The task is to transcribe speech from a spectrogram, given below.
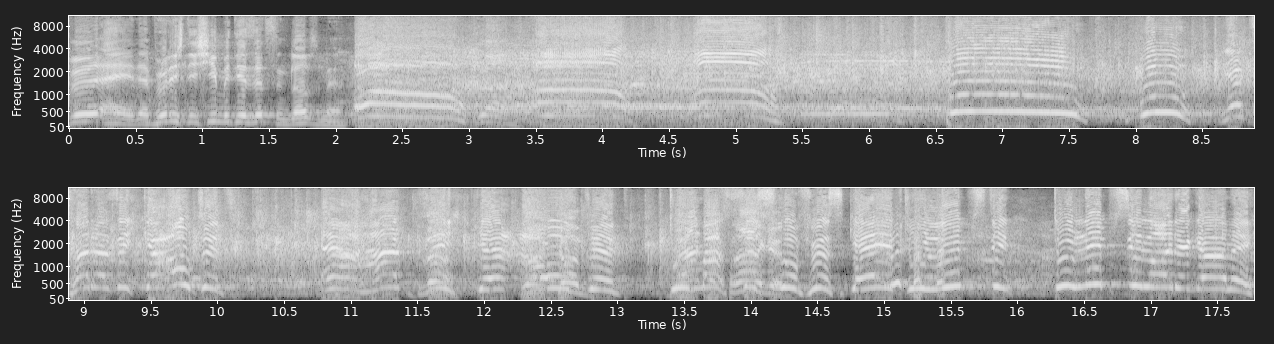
Will, ey, da würde ich nicht hier mit dir sitzen, glaub's mir. Oh! Oh! Oh! Buh! Buh! Jetzt hat er sich geoutet! Er hat So. sich So, geoutet! Du Eine machst es nur fürs Geld! Du liebst die, du liebst die Leute gar nicht!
